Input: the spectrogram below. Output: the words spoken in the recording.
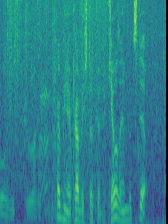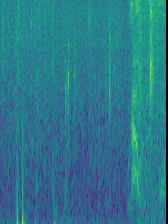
I mean, I probably still couldn't have killed him, but still. Round four.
